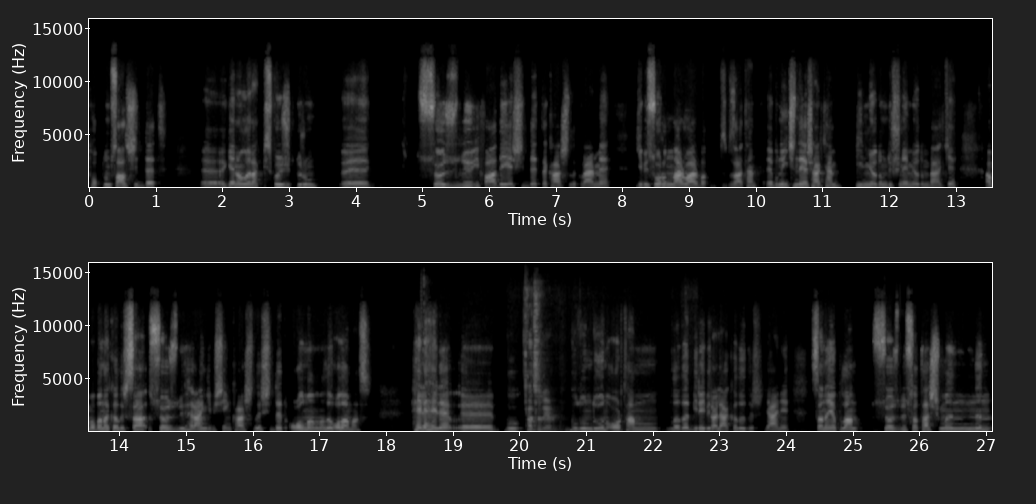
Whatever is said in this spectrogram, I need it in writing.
toplumsal şiddet, e, genel olarak psikolojik durum, e, sözlü ifadeye şiddetle karşılık verme gibi sorunlar var zaten. E, bunu içinde yaşarken bilmiyordum, düşünemiyordum belki. Ama bana kalırsa sözlü herhangi bir şeyin karşılığı şiddet olmamalı, olamaz. hele hele e, bu Katılıyorum. bulunduğun ortamla da birebir alakalıdır. Yani sana yapılan sözlü sataşmanın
